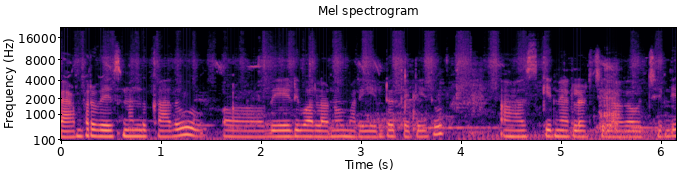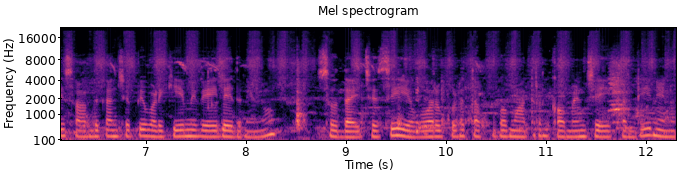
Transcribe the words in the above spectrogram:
ప్యాంపర్ వేసినందుకు కాదు వేడి వల్లనో మరి ఏంటో తెలీదు. స్కిన్ ఎలర్జీ లాగా వచ్చింది. సో అందుకని చెప్పి వాడికి ఏమీ వేయలేదు నేను. సో దయచేసి ఎవరు కూడా తప్పుగా మాత్రం కామెంట్ చేయకండి. నేను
